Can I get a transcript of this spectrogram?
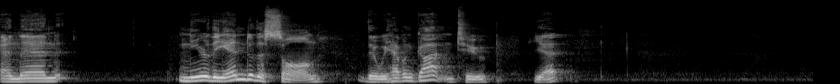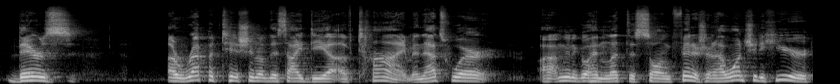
And then near the end of the song, that we haven't gotten to yet, there's a repetition of this idea of time. And that's where I'm going to go ahead and let this song finish. And I want you to hear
